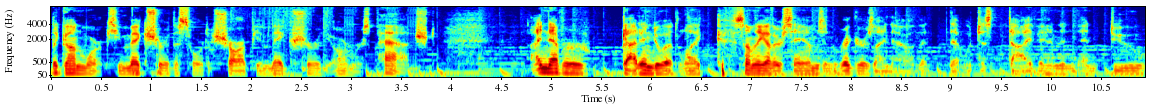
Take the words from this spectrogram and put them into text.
the gun works. You make sure the sword is sharp. You make sure the armor's patched. I never got into it like some of the other Sams and riggers I know that, that would just dive in and, and do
